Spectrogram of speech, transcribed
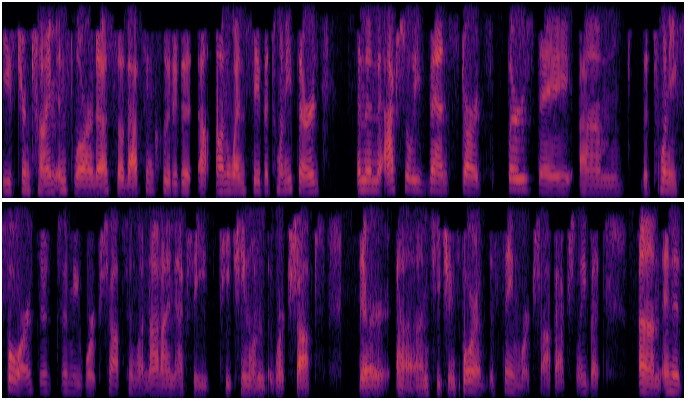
Eastern Time in Florida, so that's included uh, on Wednesday the 23rd. And then the actual event starts Thursday, um, the 24th. There's going to be workshops and whatnot. I'm actually teaching one of the workshops. There, uh, I'm teaching four of the same workshop actually, but um, and it's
